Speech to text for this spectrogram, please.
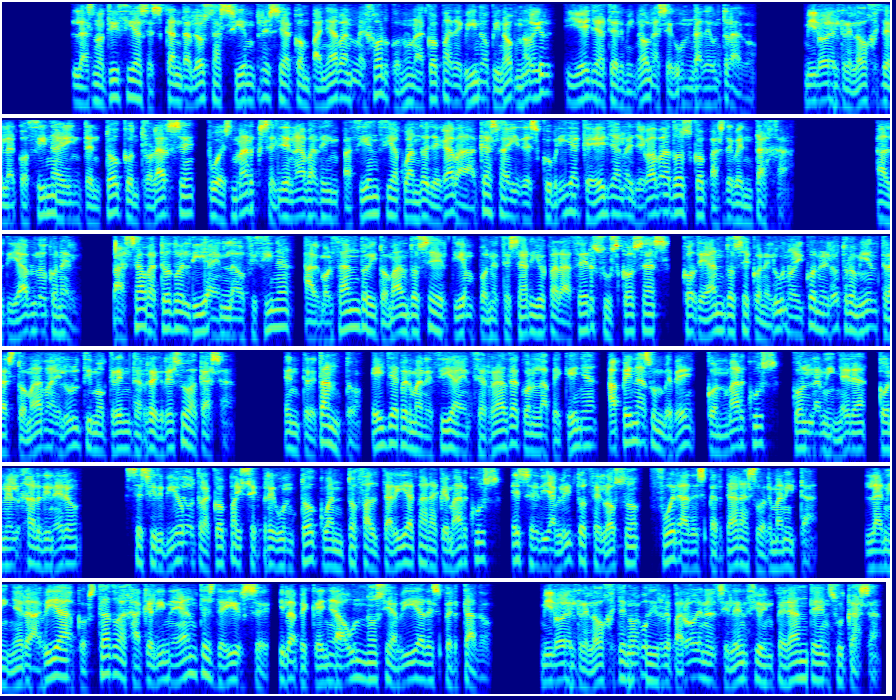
Las noticias escandalosas siempre se acompañaban mejor con una copa de vino Pinot Noir, y ella terminó la segunda de un trago. Miró el reloj de la cocina e intentó controlarse, pues Mark se llenaba de impaciencia cuando llegaba a casa y descubría que ella le llevaba dos copas de ventaja. Al diablo con él. Pasaba todo el día en la oficina, almorzando y tomándose el tiempo necesario para hacer sus cosas, codeándose con el uno y con el otro mientras tomaba el último tren de regreso a casa. Entretanto, ella permanecía encerrada con la pequeña, apenas un bebé, con Marcus, con la niñera, con el jardinero, se sirvió otra copa y se preguntó cuánto faltaría para que Marcus, ese diablito celoso, fuera a despertar a su hermanita. La niñera había acostado a Jacqueline antes de irse, y la pequeña aún no se había despertado. Miró el reloj de nuevo y reparó en el silencio imperante en su casa.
